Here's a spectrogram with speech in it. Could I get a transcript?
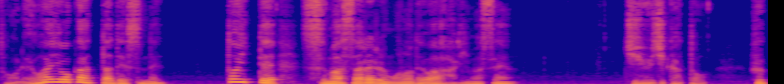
それは良かったですね。と言って済まされるものではありません。十字架と復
